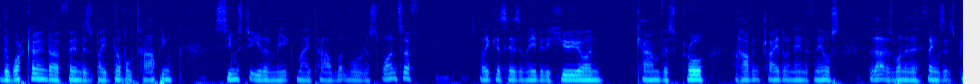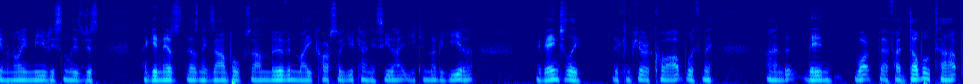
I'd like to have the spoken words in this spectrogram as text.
the workaround I've found is by double tapping seems to either make my tablet more responsive. Like it says, it may be the Huion Kamvas Pro. I haven't tried on anything else, but that is one of the things that's been annoying me recently. Is just again, there's there's an example. So I'm moving my cursor. You can't see that. You can maybe hear it. Eventually, the computer caught up with me, and then worked. But if I double tap,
